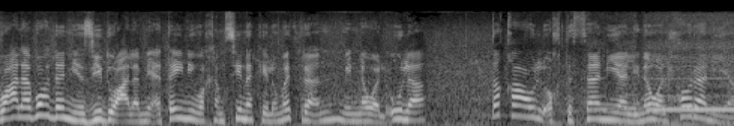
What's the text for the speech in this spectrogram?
وعلى بعد يزيد على 250 كيلومترا من نوى الأولى تقع الأخت الثانية لنوى الحورانية.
